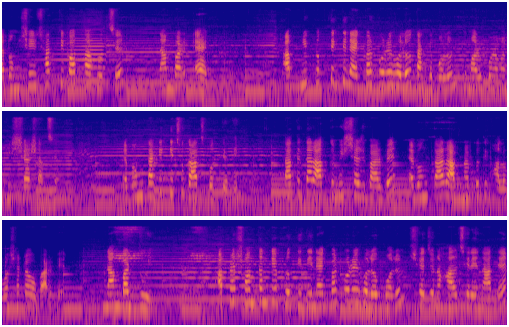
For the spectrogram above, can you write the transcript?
এবং সেই সাতটি কথা হচ্ছে, নাম্বার এক, আপনি প্রত্যেকদিন একবার করে হলেও তাকে বলুন, তোমার উপর আমার বিশ্বাস আছে। এবং তাকে কিছু কাজ করতে দিন। তাতে তার আত্মবিশ্বাস বাড়বে এবং তার আপনার প্রতি ভালোবাসাটাও বাড়বে। নাম্বার দুই, আপনার সন্তানকে প্রতিদিন একবার করে হলেও বলুন, সে যেন হাল ছেড়ে না দেয়।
